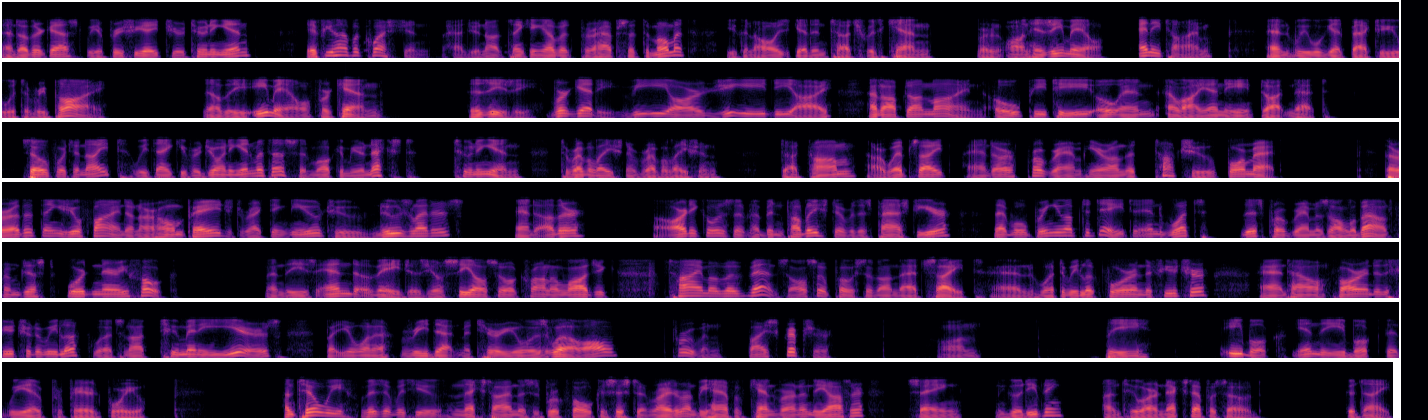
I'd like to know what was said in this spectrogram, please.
And other guests, we appreciate your tuning in. If you have a question and you're not thinking of it perhaps at the moment, you can always get in touch with Ken on his email anytime and we will get back to you with a reply. Now, the email for Ken is easy Vergedi, V E R G E D I, at optonline, O P T O N L I N E dot net. So for tonight, we thank you for joining in with us and welcome your next tuning in to Revelation of Revelation. Dot com, our website, and our program here on the TalkShoe format. There are other things you'll find on our homepage directing you to newsletters and other articles that have been published over this past year that will bring you up to date and what this program is all about from just ordinary folk. And these end of ages, you'll see also a chronologic time of events also posted on that site. And what do we look for in the future? And how far into the future do we look? Well, it's not too many years, but you'll want to read that material as well, all proven by Scripture on the ebook, in the ebook that we have prepared for you. Until we visit with you next time, this is Brooke Folk, assistant writer, on behalf of Ken Vernon, the author, saying good evening until our next episode. Good night.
